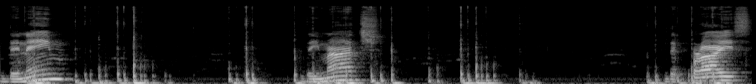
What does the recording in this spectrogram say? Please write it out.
the name the image the price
